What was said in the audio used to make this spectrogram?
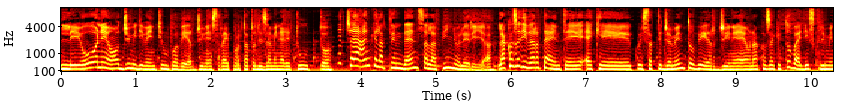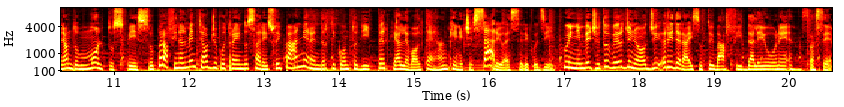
Leone, oggi mi diventi un po' vergine, sarai portato ad esaminare tutto. E c'è anche la tendenza alla pignoleria. La cosa divertente è che questo atteggiamento vergine è una cosa che tu vai discriminando molto spesso, però finalmente oggi potrai indossare i suoi panni e renderti conto di perché alle volte è anche necessario essere così. Quindi invece tu vergine oggi riderai sotto i baffi da leone. Sta se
